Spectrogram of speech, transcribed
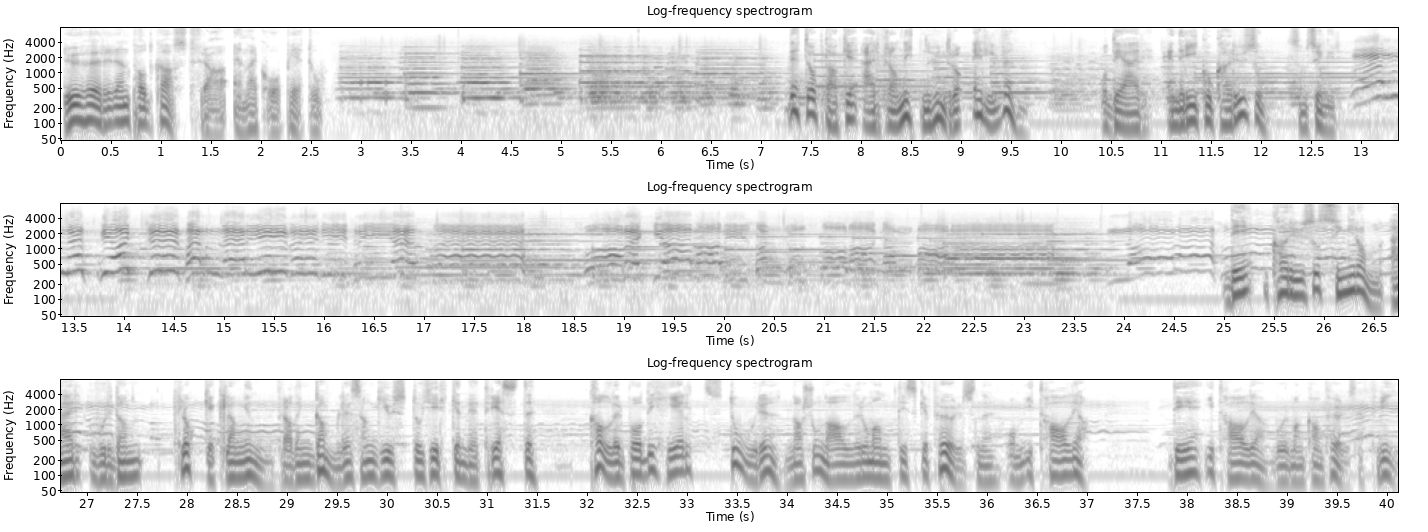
Du hører en podkast fra NRK P2. Dette opptaket er fra 1911, og det er Enrico Caruso som synger. Det Caruso synger om, er hvordan klokkeklangen fra den gamle San Giusto-kirken ved Trieste kaller på de helt store nasjonalromantiske følelsene om Italia. Det Italia hvor man kan føle seg fri.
